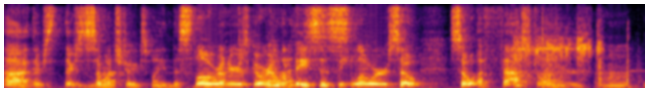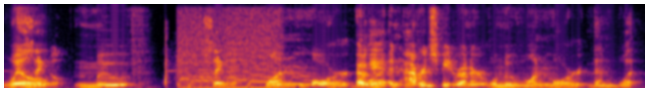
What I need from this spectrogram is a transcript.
Ah, there's there's so much to explain. The slow runners go around the what is this bases speed- slower, so so a fast runner uh-huh. will Single. move Single. one more. Okay, an average speed runner will move one more than what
